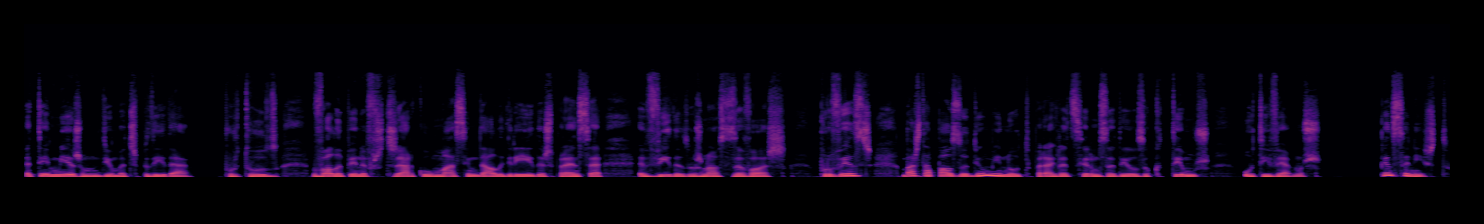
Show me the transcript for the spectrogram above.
até mesmo de uma despedida. Por tudo, vale a pena festejar com o máximo da alegria e da esperança a vida dos nossos avós. Por vezes, basta a pausa de um minuto para agradecermos a Deus o que temos ou tivemos. Pensa nisto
